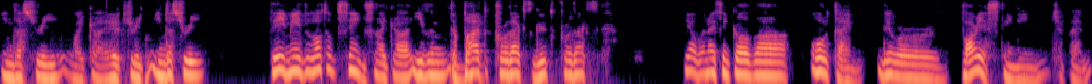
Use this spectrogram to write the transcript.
industry, like uh, electric industry. they made a lot of things, like uh, even the bad products, good products. Yeah, when I think of uh, time, there were various things in Japan.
